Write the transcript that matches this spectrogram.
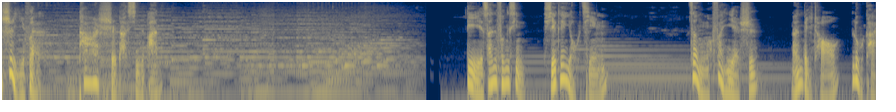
是一份。踏实的心安。第三封信，写给友情。赠范晔诗，南北朝陆凯。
